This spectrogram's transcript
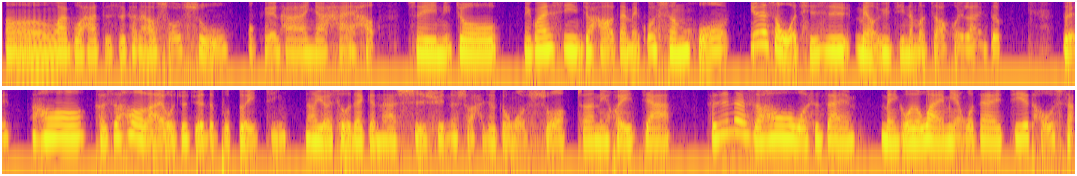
呃外婆她只是可能要手术，OK，她应该还好。所以你就没关系，你就好好在美国生活。因为那时候我其实没有预计那么早回来的，对。然后可是后来我就觉得不对劲。然后有一次我在跟他视讯的时候，他就跟我说：“说你回家。”可是那时候我是在美国的外面，我在街头上，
